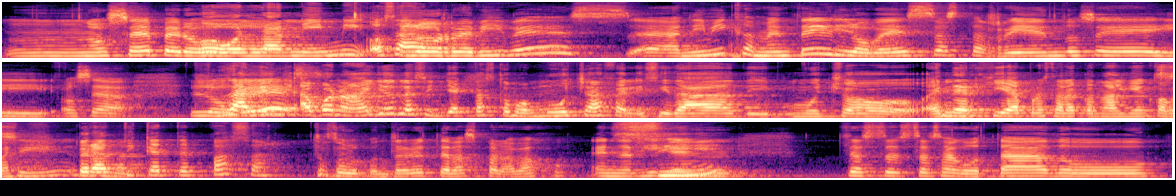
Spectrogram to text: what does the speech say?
Mm, no sé, pero. O la animi, o sea. Lo revives eh, anímicamente y lo ves hasta riéndose y, o sea, lo ves. Bueno, a ellos les inyectas como mucha felicidad y mucha energía por estar con alguien joven. pero a ti, ¿qué te pasa? Todo lo contrario, te vas para abajo. Energía. Estás, estás, agotado.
